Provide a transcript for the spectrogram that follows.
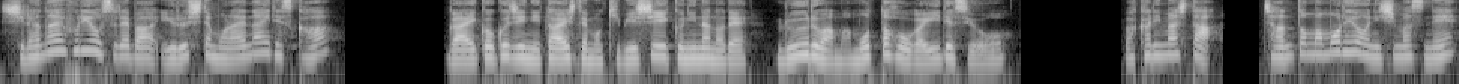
知らないふりをすれば許してもらえないですか？外国人に対しても厳しい国なのでルールは守った方がいいですよ。わかりました。ちゃんと守るようにしますね。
